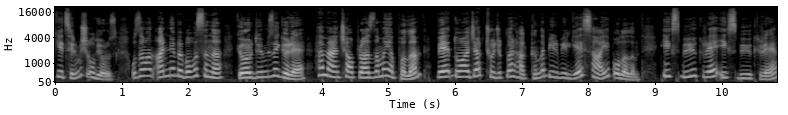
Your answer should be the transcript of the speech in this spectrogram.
getirmiş oluyoruz. O zaman anne ve babasını gördüğümüze göre hemen çaprazlama yapalım ve doğacak çocuklar hakkında bir bilgiye sahip olalım. X büyük R, X büyük R,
